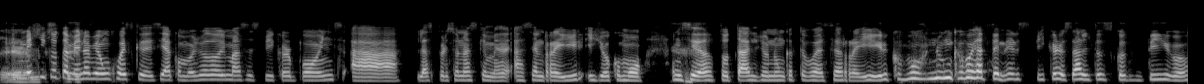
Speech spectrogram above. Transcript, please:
En México también había un juez que decía, como yo doy más speaker points a las personas que me hacen reír y yo como ansiedad total, yo nunca te voy a hacer reír, como nunca voy a tener speakers altos contigo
